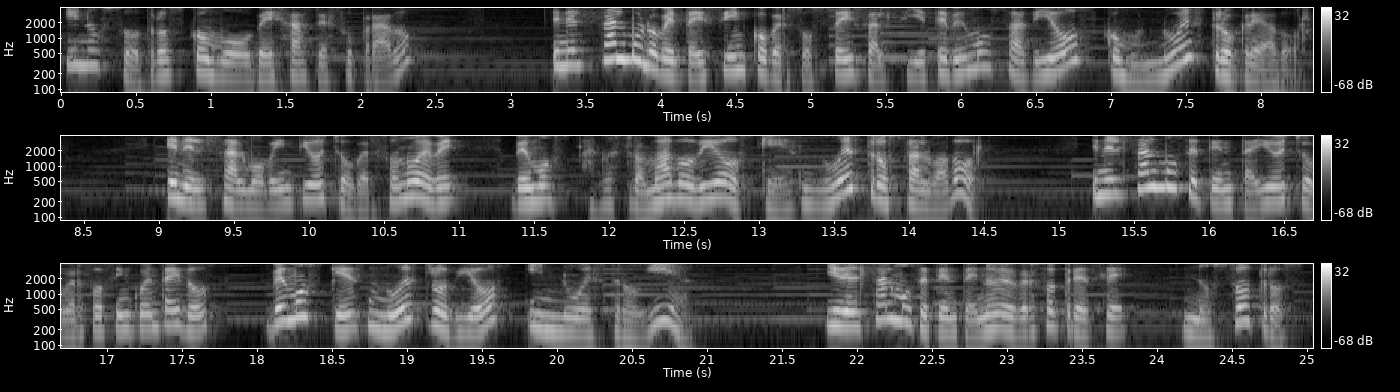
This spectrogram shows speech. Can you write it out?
y nosotros como ovejas de su prado? En el Salmo 95, versos 6 al 7 vemos a Dios como nuestro creador. En el Salmo 28, verso 9, vemos a nuestro amado Dios, que es nuestro Salvador. En el Salmo 78, verso 52, vemos que es nuestro Dios y nuestro guía. Y en el Salmo 79, verso 13, nosotros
